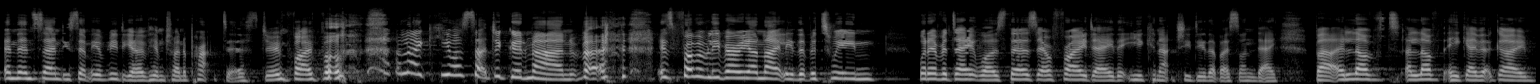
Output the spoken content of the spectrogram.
and then Sandy sent me a video of him trying to practice doing five balls. I'm like, you are such a good man. But it's probably very unlikely that between whatever day it was, Thursday or Friday, that you can actually do that by Sunday. But I loved, I loved that he gave it a go.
